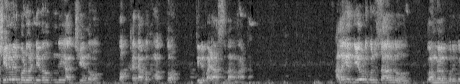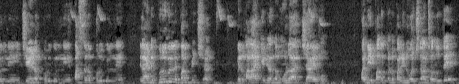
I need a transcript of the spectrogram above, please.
చేను మీద పడు అంటే ఏమవుతుంది? ఆ చేను ఒక్క దెబ్బకి మొత్తం తిని పడేస్తుంది అనమాట అలాగే దేవుడు కొన్నిసార్లు గొంగల పురుగుల్ని చీడ పురుగుల్ని పసర పురుగుల్ని ఇలాంటి పురుగుల్ని పంపించాడు. మీరు మలాఖీ గ్రంథం మూడో అధ్యాయము పది పదకొండు పన్నెండు వచనాలు చదివితే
